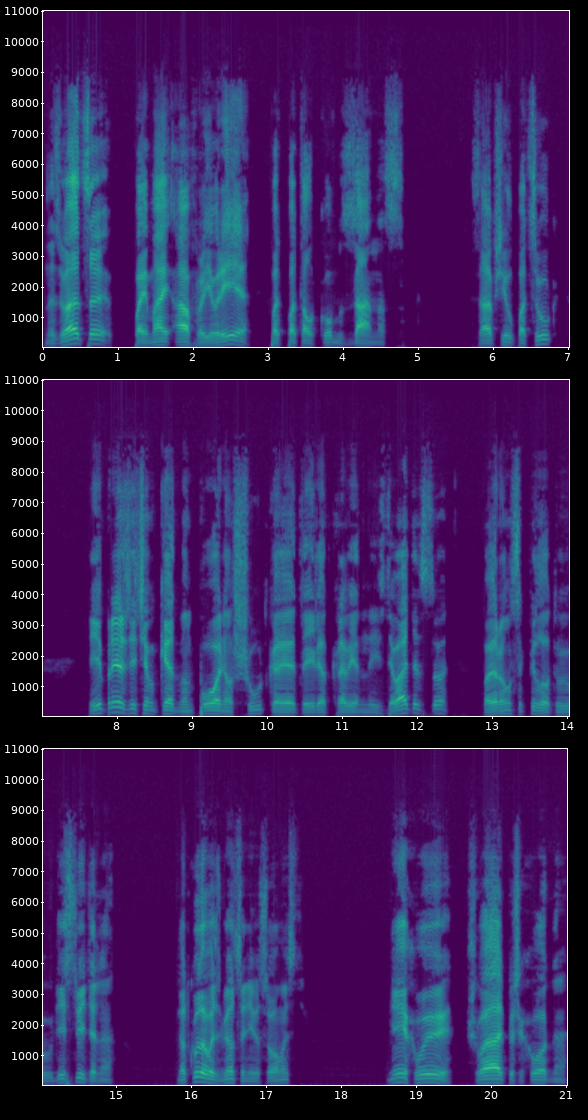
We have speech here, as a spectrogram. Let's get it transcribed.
Называется «Поймай афроеврея под потолком за нос», — сообщил Пацук, и прежде чем Кэдман понял, шутка это или откровенное издевательство, повернулся к пилоту. Действительно, откуда возьмется невесомость? Них вы, шварь пешеходная,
